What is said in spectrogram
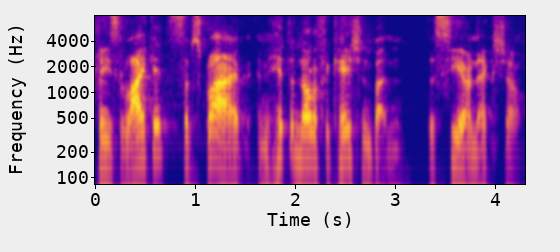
please like it, subscribe, and hit the notification button to see our next show.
